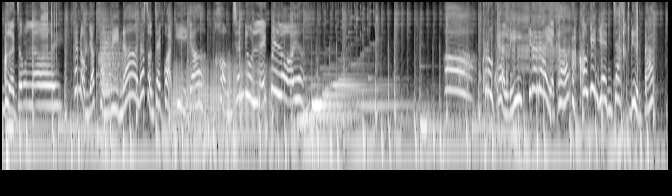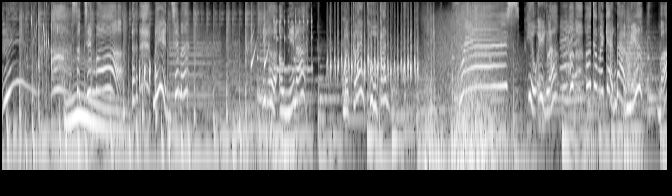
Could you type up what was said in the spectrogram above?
เบื่อจังเลย ขนมยักษ์ของรีน่าน่าสนใจกว่าอีกอะของฉันดูเล็กไปเลยอะอ้าครูแคลลี่กินอะไรอะคะเขาเย็นๆจ้ะดื่มแป๊บอืมอ่าสดชื่นเว่าไม่เห็นใช่ไหมนี่เธอเอางี้นะมาแกล้งครูกัน อีกแล้วฮะฮะทำไมแข็งแบบนี้ บ้า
